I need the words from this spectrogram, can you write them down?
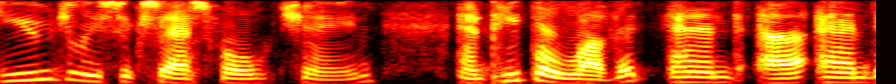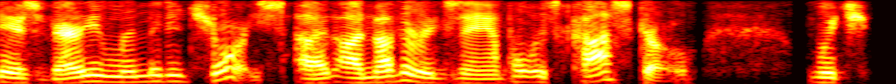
hugely successful chain, and people love it. And uh, and there's very limited choice. Uh, another example is Costco, which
